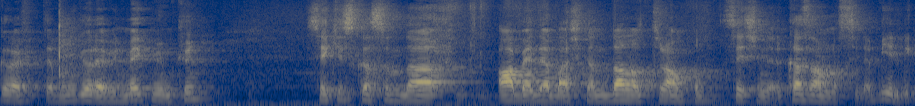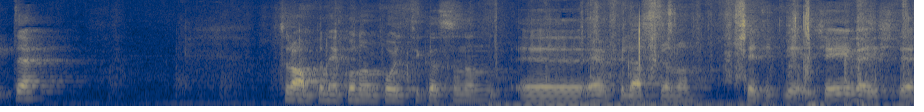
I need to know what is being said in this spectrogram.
grafikte bunu görebilmek mümkün. 8 Kasım'da ABD Başkanı Donald Trump'ın seçimleri kazanmasıyla birlikte Trump'ın ekonomi politikasının e, enflasyonu tetikleyeceği ve işte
